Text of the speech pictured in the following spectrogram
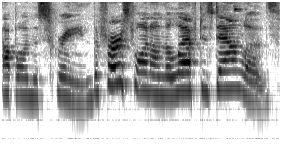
up on the screen. The first one on the left is downloads.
